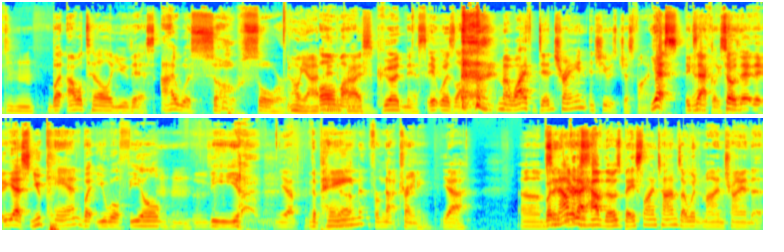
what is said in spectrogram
Mm-hmm. But I will tell you this: I was so sore. Oh yeah, oh my price. goodness, it was like my wife did train and she was just fine. Yes, exactly. Yeah. So yeah. The, the, yes, you can, but you will feel mm-hmm. the yep the pain yep. from not training. Yeah. Um, but so now that I have those baseline times, I wouldn't mind trying to,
